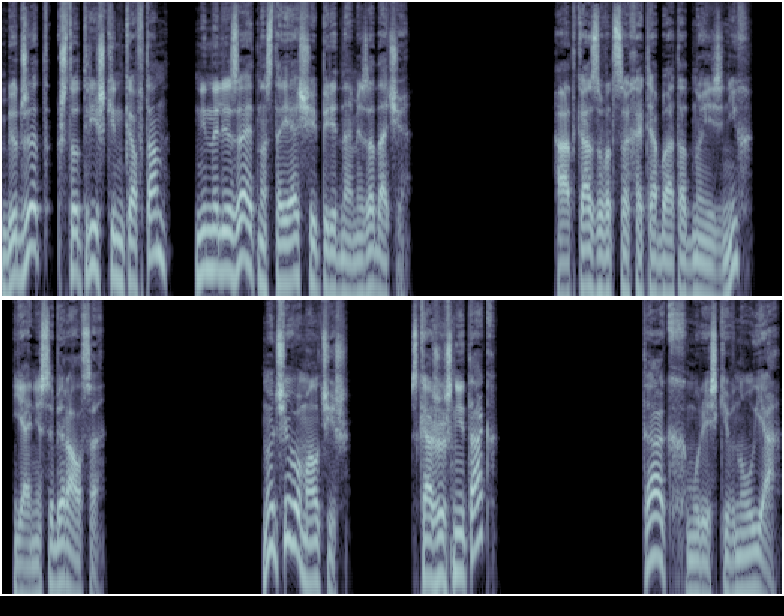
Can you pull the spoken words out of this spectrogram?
бюджет, что Тришкин кафтан, не налезает настоящие перед нами задачи. А отказываться хотя бы от одной из них я не собирался. «Ну чего молчишь? Скажешь не так?» «Так», — хмурясь кивнул я.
